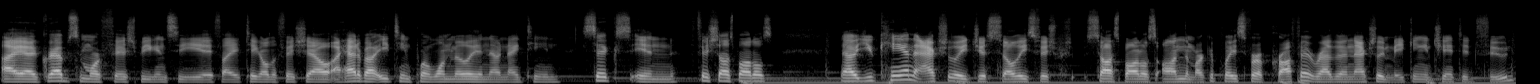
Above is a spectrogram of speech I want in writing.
I uh, grabbed some more fish, but you can see if I take all the fish out, I had about 18.1 million, now 19.6 in fish sauce bottles. Now you can actually just sell these fish sauce bottles on the marketplace for a profit rather than actually making enchanted food.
